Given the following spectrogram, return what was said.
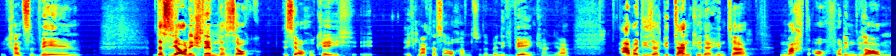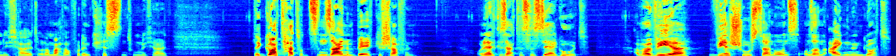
Du kannst wählen. Das ist ja auch nicht schlimm, das ist auch, ist ja auch okay. Ich, ich mag das auch haben, wenn ich wählen kann. Ja? Aber dieser Gedanke dahinter macht auch vor dem Glauben nicht halt oder macht auch vor dem Christentum nicht halt. Der Gott hat uns in seinem Bild geschaffen. Und er hat gesagt, das ist sehr gut. Aber wir, wir schustern uns unseren eigenen Gott.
